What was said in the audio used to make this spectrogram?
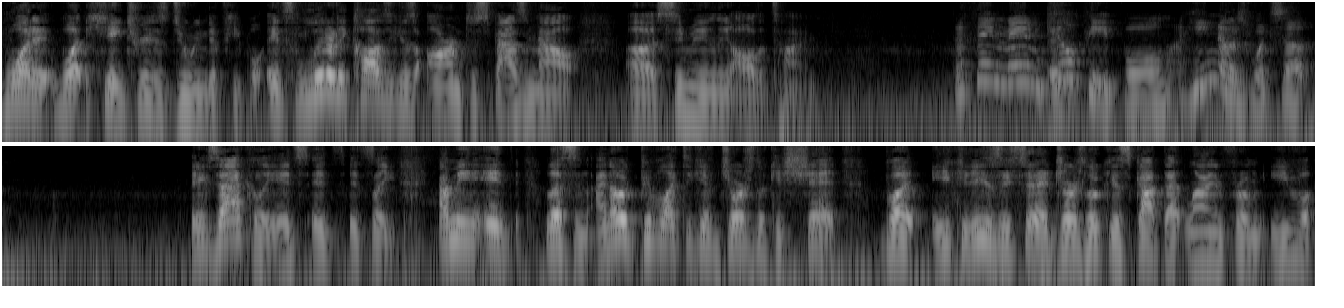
what it what hatred is doing to people. It's literally causing his arm to spasm out uh, seemingly all the time. The thing made him kill people. He knows what's up. Exactly. It's it's it's like I mean it. Listen, I know people like to give George Lucas shit, but you could easily say that George Lucas got that line from Evil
